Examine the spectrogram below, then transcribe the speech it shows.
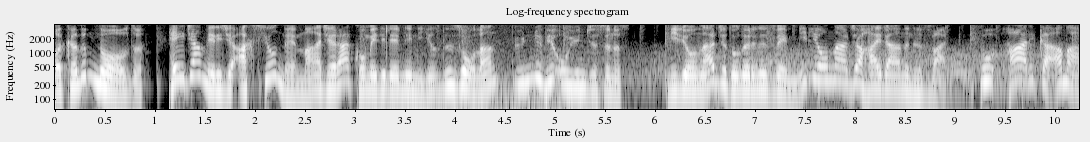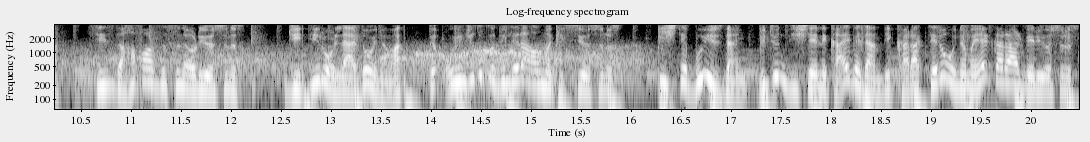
bakalım ne oldu? Heyecan verici aksiyon ve macera komedilerinin yıldızı olan ünlü bir oyuncusunuz. Milyonlarca dolarınız ve milyonlarca hayranınız var. Bu harika ama siz daha fazlasını arıyorsunuz. Ciddi rollerde oynamak ve oyunculuk ödülleri almak istiyorsunuz. İşte bu yüzden bütün dişlerini kaybeden bir karakteri oynamaya karar veriyorsunuz.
